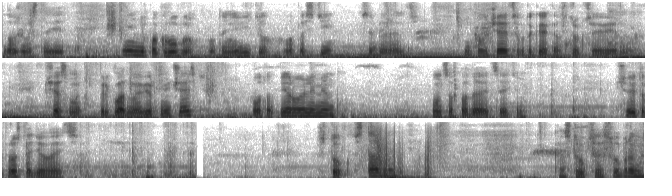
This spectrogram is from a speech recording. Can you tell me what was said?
должна стоять. И они по кругу вот они видите лопасти собираются. И получается вот такая конструкция верная сейчас мы прикладываем верхнюю часть. Вот он первый элемент. Он совпадает с этим. Все это просто одевается. Шток вставлен. Конструкция собрана.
